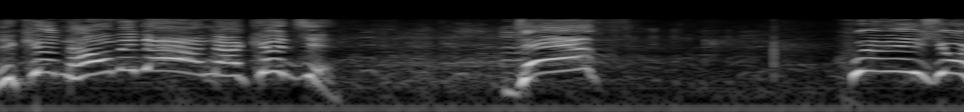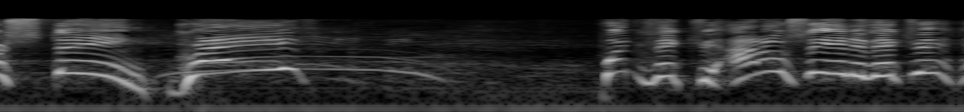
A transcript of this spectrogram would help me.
You couldn't hold me down now, could you? Death? Where is your sting? Grave? What victory? I don't see any victory.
